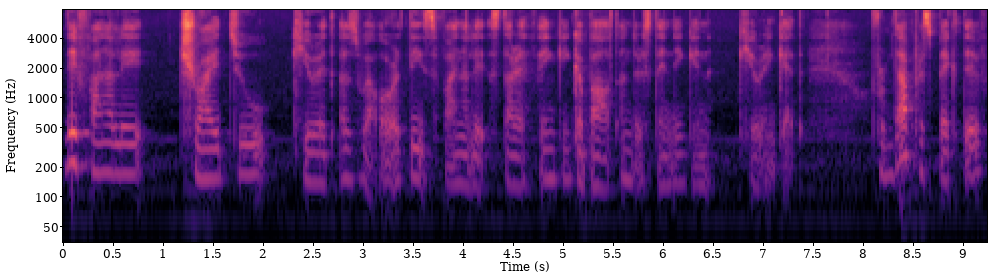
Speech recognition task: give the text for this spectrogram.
they finally tried to cure it as well, or at least finally started thinking about understanding and curing it. From that perspective,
